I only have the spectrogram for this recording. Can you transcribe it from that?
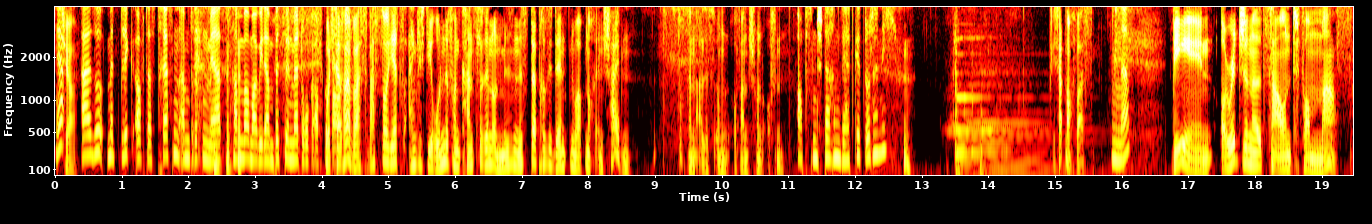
Ja, Tja. also mit Blick auf das Treffen am 3. März haben wir mal wieder ein bisschen mehr Druck aufgebaut. Treffer, was, was soll jetzt eigentlich die Runde von Kanzlerin und Ministerpräsidenten überhaupt noch entscheiden? Ist doch dann alles irgendwann schon offen. Ob es einen starren Wert gibt oder nicht? Ich habe noch was. Na? Den Original Sound vom Mars.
